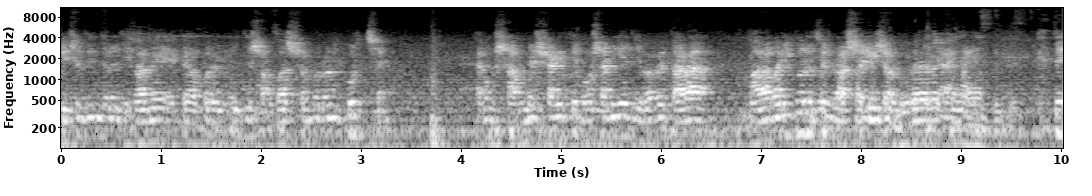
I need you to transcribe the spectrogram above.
কিছুদিন ধরে যেভাবে একে অপরের বিরুদ্ধে সংবাদ সম্মেলন করছেন এবং সামনের সারিতে বসা নিয়ে যেভাবে তারা মারামারি করেছেন, রাজশাহী এতে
